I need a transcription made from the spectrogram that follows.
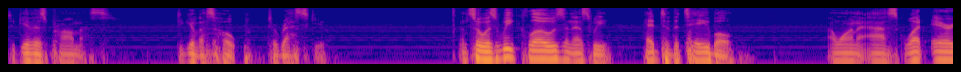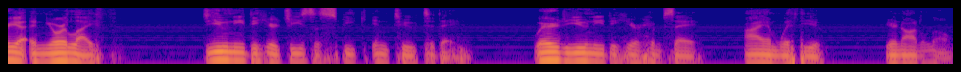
to give his promise, to give us hope, to rescue. And so as we close and as we head to the table, I want to ask what area in your life do you need to hear Jesus speak into today? Where do you need to hear him say, I am with you. You're not alone.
